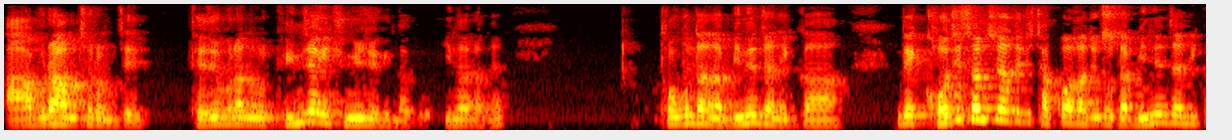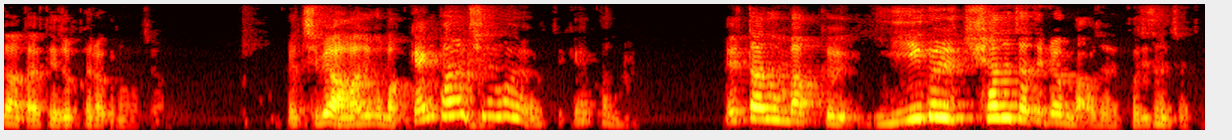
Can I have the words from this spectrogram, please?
아브라함처럼 이제 대접을 하는 걸 굉장히 중요시 여긴다고, 이 나라는. 더군다나 믿는 자니까. 근데 거짓 선지자들이 자꾸 와가지고 나 믿는 자니까 날 대접해라 그런 거죠. 집에 와가지고 막 깽판을 치는 거예요. 깽판. 일단은 막 그 이익을 취하는 자들이라고 나오잖아요. 거짓 선지자들.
